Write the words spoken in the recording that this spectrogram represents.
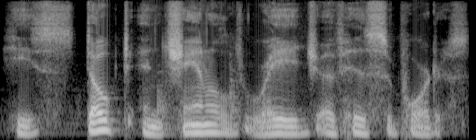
he stoked and channeled rage of his supporters.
